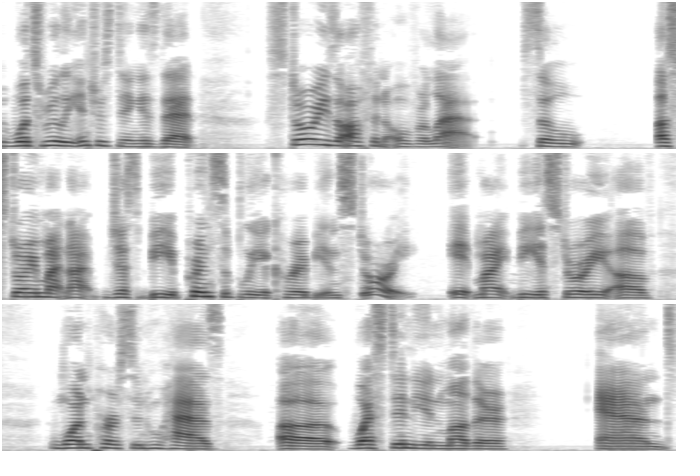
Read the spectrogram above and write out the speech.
What's really interesting is that stories often overlap. So a story might not just be principally a Caribbean story. It might be a story of one person who has a West Indian mother and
